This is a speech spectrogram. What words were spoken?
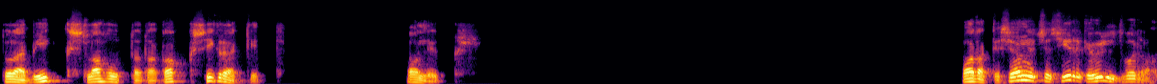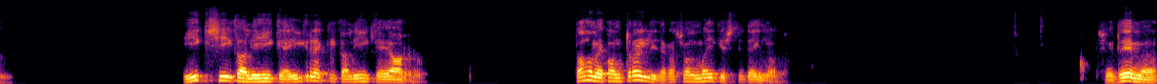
tuleb X lahutada kaks Y-it on üks vaadake, see on nüüd see sirge üldvõrrand. X-iga liige, Y-iga liige ja arv. tahame kontrollida, kas oleme õigesti teinud. mis me teeme?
